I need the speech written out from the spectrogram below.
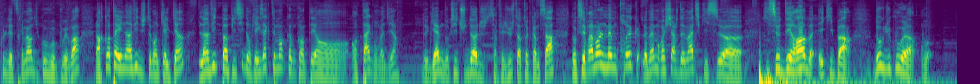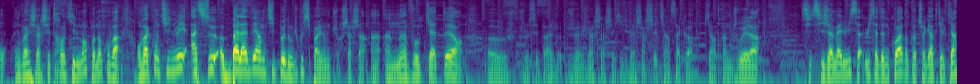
cool d'être streamer, du coup vous pouvez voir. Alors quand t'as une invite justement de quelqu'un, l'invite pop ici, donc exactement comme quand t'es en, en tag, on va dire, de game. Donc si tu dodges, ça fait juste un truc comme ça. Donc c'est vraiment le même truc, le même recherche de match qui se, euh, qui se dérobe et qui part. Donc du coup voilà, on, va chercher tranquillement pendant qu'on va, on va continuer à se balader un petit peu. Donc du coup si par exemple tu recherches un, invocateur, euh, je, sais pas, je, vais- rechercher qui? Je vais rechercher. Tiens, Sakor qui est en train de jouer là. Si, si jamais lui ça, lui ça donne quoi? Donc quand tu regardes quelqu'un,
